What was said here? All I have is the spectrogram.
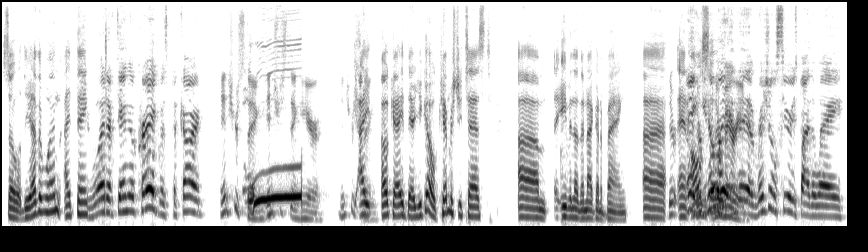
So the other one, I She think would if Daniel Craig was Picard. Interesting. Ooh. Interesting here. Interesting. I okay, there you go. Chemistry test. Um, even though they're not gonna bang. Uh, They're- and Hey, Also, you know what? In the original series, by the way,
